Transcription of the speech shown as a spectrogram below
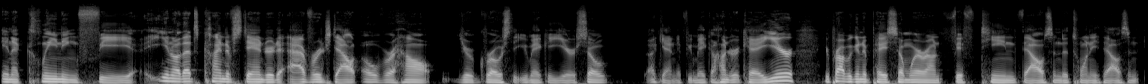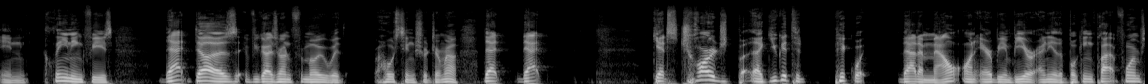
in a cleaning fee. You know, that's kind of standard averaged out over how your gross that you make a year. So again, if you make 100k a year, you're probably going to pay somewhere around 15,000 to 20,000 in cleaning fees. That does, if you guys are unfamiliar with hosting short-term rental, that that gets charged like you get to pick what that amount on Airbnb or any of the booking platforms.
